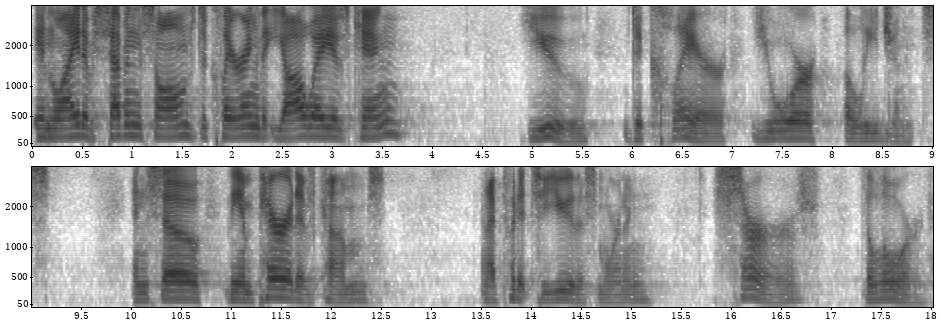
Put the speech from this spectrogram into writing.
in light of seven Psalms declaring that Yahweh is king? You declare your allegiance. And so the imperative comes, and I put it to you this morning serve the Lord.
